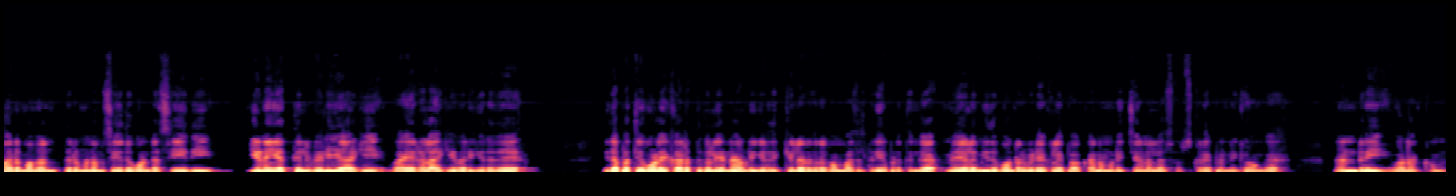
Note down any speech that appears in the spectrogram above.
மருமகன் திருமணம் செய்து கொண்ட செய்தி இணையத்தில் வெளியாகி வைரலாகி வருகிறது. இதை பற்றி உங்களுடைய கருத்துக்கள் என்ன அப்படிங்கிறது கீழே இருக்கிற கம்பாசில் தெரியப்படுத்துங்க. மேலும் இது போன்ற வீடியோக்களை பார்க்க நம்முடைய சேனலை சப்ஸ்கிரைப் பண்ணிக்கோங்க. நன்றி வணக்கம்.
